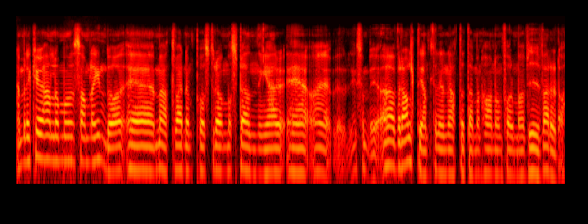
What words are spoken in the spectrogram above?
Ja, men det kan ju handla om att samla in då, eh, mätvärden på ström och spänningar eh, eh liksom överallt egentligen i nätet där man har någon form av givare. Då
